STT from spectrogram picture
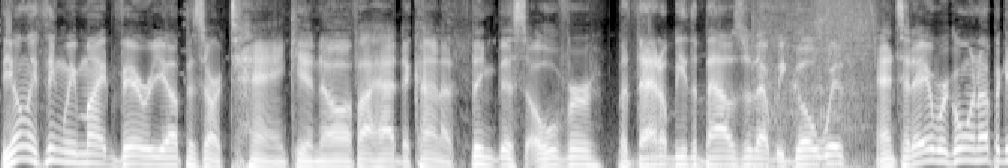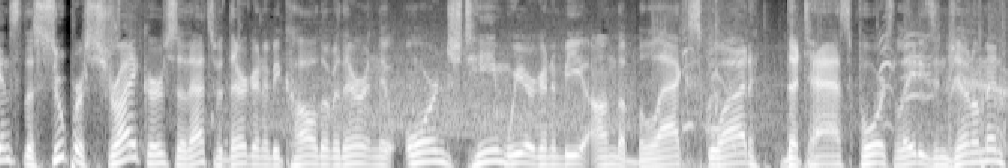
The only thing we might vary up is our tank, you know, if I had to kind of think this over, but that'll be the Bowser that we go with. And today we're going up against the Super Strikers, so that's what they're going to be called over there in the orange team. We are going to be on the black squad, the task force, ladies and gentlemen.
